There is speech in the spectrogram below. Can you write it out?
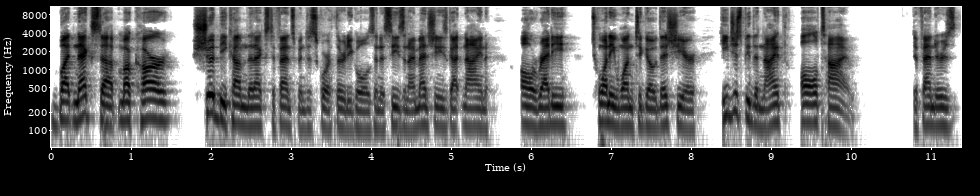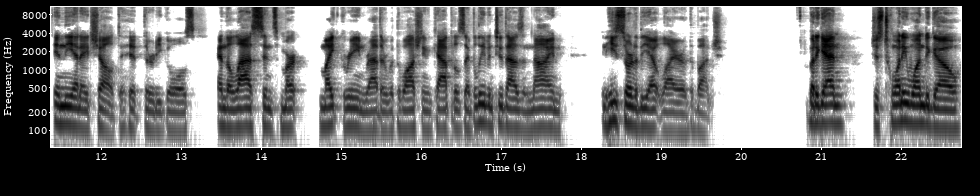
But next up, Makar should become the next defenseman to score 30 goals in a season. I mentioned he's got nine already, 21 to go this year. He'd just be the ninth all time defenders in the NHL to hit 30 goals, and the last since Mark, Mike Green, rather, with the Washington Capitals, I believe in 2009. And he's sort of the outlier of the bunch. But again, just 21 to go.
